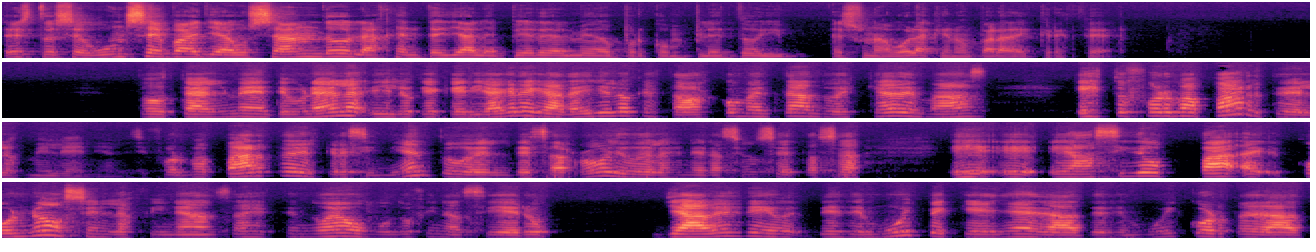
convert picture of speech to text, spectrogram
esto según se vaya usando, la gente ya le pierde el miedo por completo y es una bola que no para de crecer. Totalmente. Una y lo que quería agregar ahí es lo que estabas comentando, es que además esto forma parte de los millennials y forma parte del crecimiento, del desarrollo de la generación Z. O sea, eh, eh, eh, ha sido, conocen las finanzas, este nuevo mundo financiero, ya desde, desde muy pequeña edad, desde muy corta edad,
